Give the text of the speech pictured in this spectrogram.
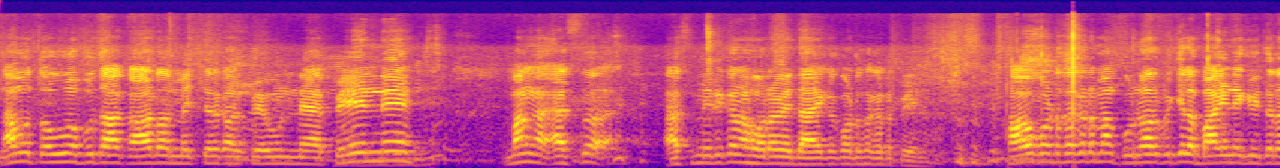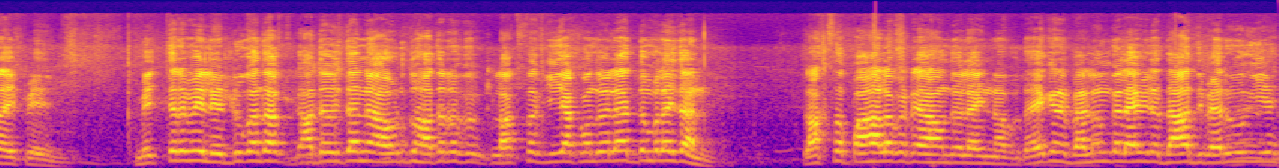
නමුත් ඔව්ව පුතා කාටවත් මෙච්චර කල් පෙවුන්නේ නැහැ පේන්නේ මං ඇස් ඇස් මිරිකන හොර වේදා එක කොටසකට පේනවා. තව කොටසකට මං කුණාර්ප කියලා බයින් එක විතරයි පේන්නේ. මෙච්චර මේ ලෙඩු කඳක් අද හිතන්නේ අවුරුදු 4 ලක්ෂ කීයක් හොඳ වෙලා ඇද්ද උඹලා හිතන්නේ? ලක්ෂ 15කට යා හොඳ වෙලා ඉන්නවා පුතා. ඒකනේ බැලුම් ගල ඇවිල්ලා දාදි බැරුව ගියේ.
